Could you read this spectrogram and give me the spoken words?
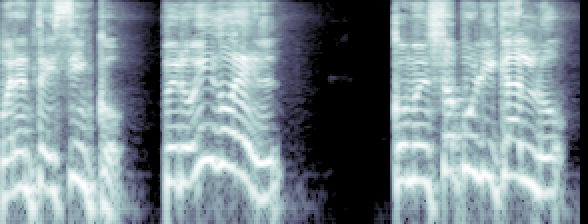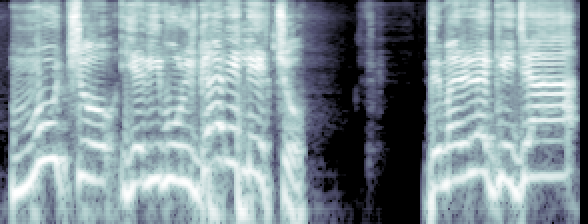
45. Pero oído él, comenzó a publicarlo mucho y a divulgar el hecho, de manera que ya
